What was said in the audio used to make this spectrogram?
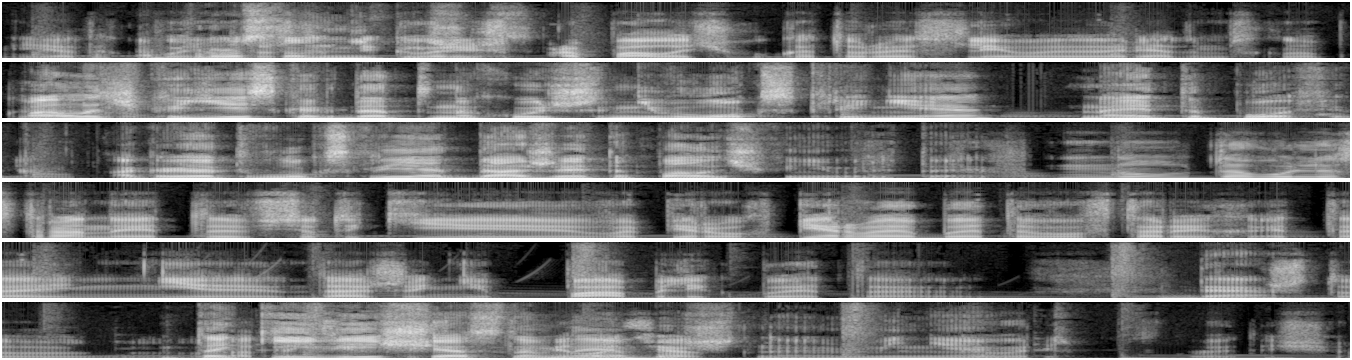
я так Там понял, просто то, что ты не говоришь пишется. про палочку, которая слева рядом с кнопкой. Палочка есть, когда ты находишься не в лог-скрине, на это пофиг. Понял. А когда ты в лог-скрине, даже эта палочка не вылетает. Ну, довольно странно. Это все-таки, во-первых, первая бета, во-вторых, это не даже не паблик бета. Да. Так что Ну, Такие вещи основные обычно меняют. стоит еще.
